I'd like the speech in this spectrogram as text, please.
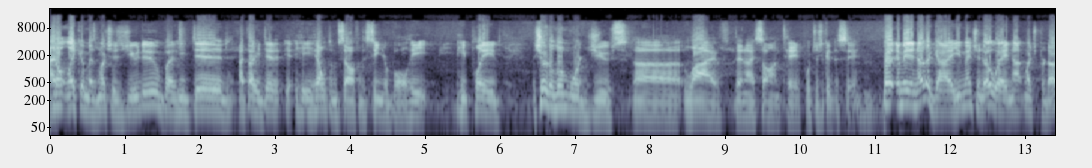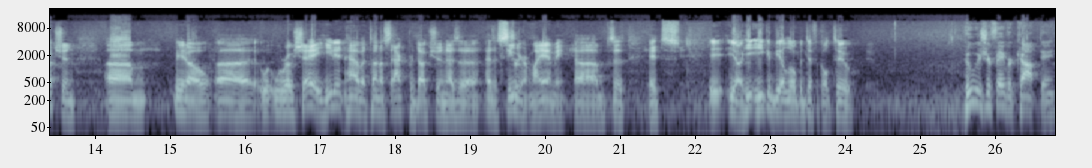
I don't like him as much as you do, but he did. I thought he did. He helped himself at the Senior Bowl. He he played showed a little more juice uh, live than I saw on tape, which is good to see. Mm-hmm. But I mean, another guy you mentioned, Oweh, not much production. Um, you know, uh, Roche, he didn't have a ton of sack production as a as a senior sure. at Miami. Um, so it's it, you know he, he could be a little bit difficult too. Who was your favorite cop, Dane?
